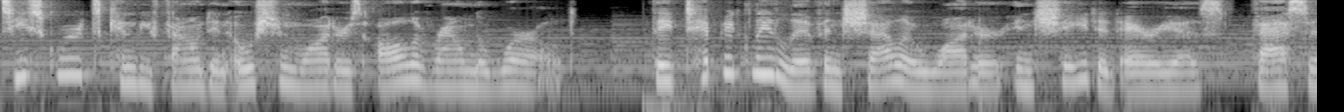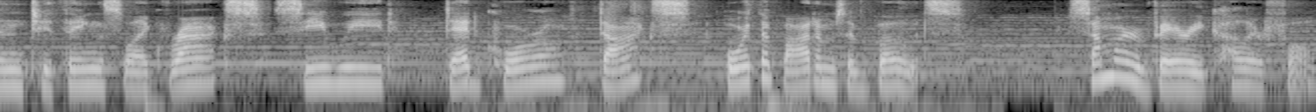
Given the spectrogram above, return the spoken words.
Sea squirts can be found in ocean waters all around the world. They typically live in shallow water in shaded areas, fastened to things like rocks, seaweed, dead coral, docks, or the bottoms of boats. Some are very colorful.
